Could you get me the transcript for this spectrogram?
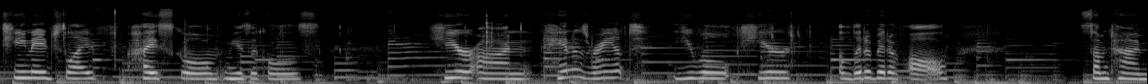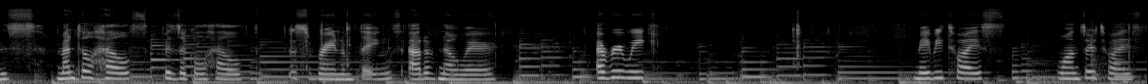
teenage life, high school, musicals. Here on Hannah's Rant, you will hear a little bit of all. Sometimes mental health, physical health, just random things out of nowhere. Every week, maybe twice, once or twice,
